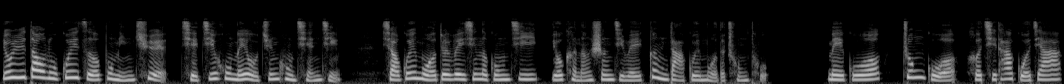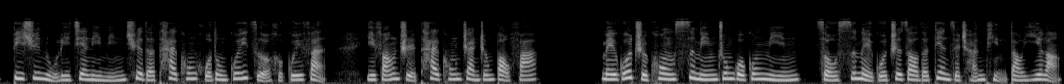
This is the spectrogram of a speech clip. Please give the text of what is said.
由于道路规则不明确且几乎没有军控前景，小规模对卫星的攻击有可能升级为更大规模的冲突。美国、中国和其他国家必须努力建立明确的太空活动规则和规范，以防止太空战争爆发。美国指控四名中国公民走私美国制造的电子产品到伊朗。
